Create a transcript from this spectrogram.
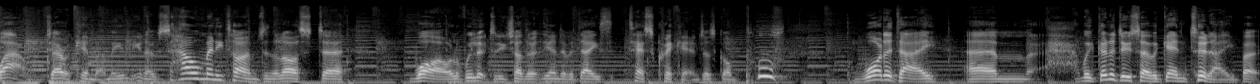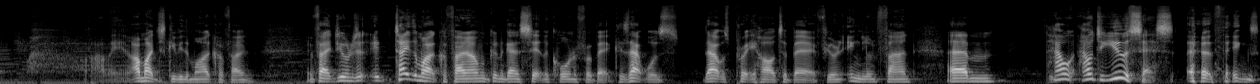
Wow, Jarrod Kimber. I mean, you know, how many times in the last uh, while have we looked at each other at the end of a day's Test cricket and just gone, poof, what a day. Um, we're going to do so again today, but I mean, I might just give you the microphone. In fact, do you want to take the microphone? I'm going to go and sit in the corner for a bit because that was that was pretty hard to bear if you're an England fan. Um, how how do you assess uh, things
